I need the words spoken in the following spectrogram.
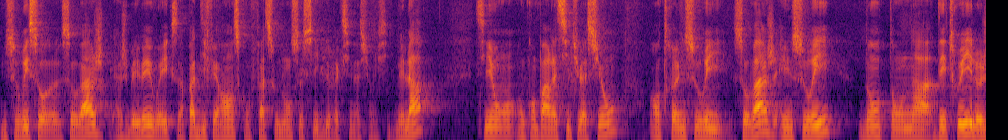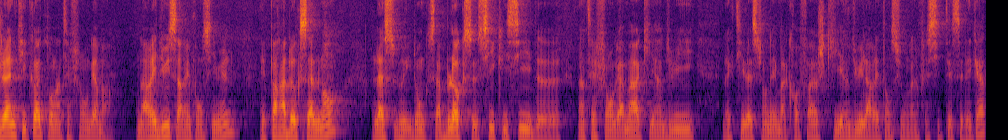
une souris sauvage, HBV, vous voyez que ça n'a pas de différence qu'on fasse ou non ce cycle de vaccination ici. Mais là, si on, compare la situation entre une souris sauvage et une souris dont on a détruit le gène qui code pour l'interféron gamma, on a réduit sa réponse immune, et paradoxalement, donc ça bloque ce cycle ici d'interféron gamma qui induit l'activation des macrophages, qui induit la rétention de lymphocytes CD4.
